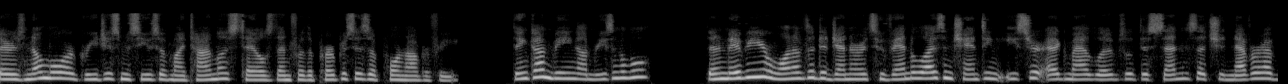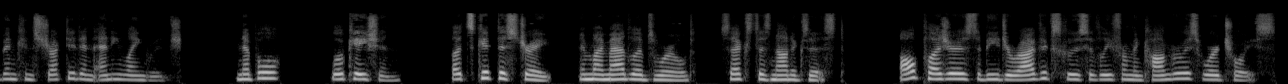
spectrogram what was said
there is no more egregious misuse of my timeless tales than for the purposes of pornography. Think I'm being unreasonable? Then maybe you're one of the degenerates who vandalize enchanting Easter egg mad libs with this sentence that should never have been constructed in any language. Nipple, Location. Let's get this straight. In my Mad Libs world, sex does not exist. All pleasure is to be derived exclusively from incongruous word choice.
